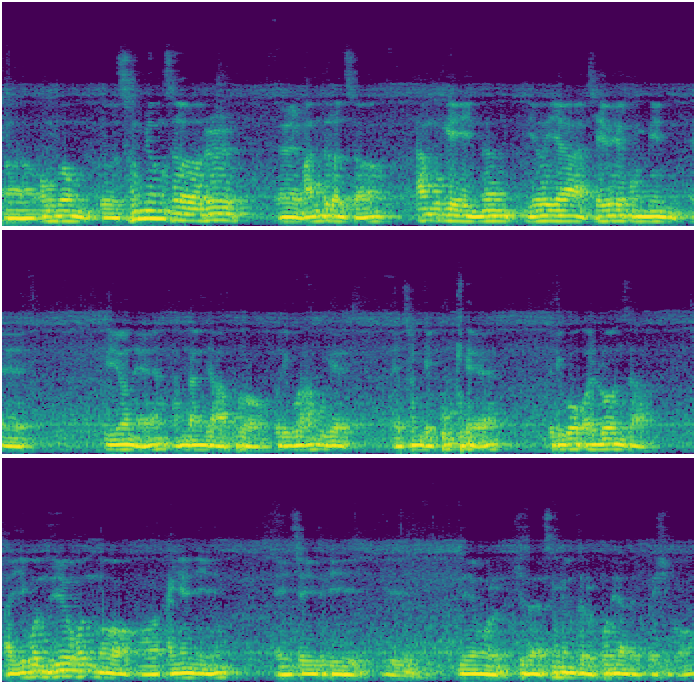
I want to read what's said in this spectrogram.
어, 공동 그 성명서를 어, 만들어서 한국에 있는 여야 재외국민 에, 위원회 담당자 앞으로 그리고 한국의 에, 정계 국회 그리고 언론사 아, 이번 뉴욕은 뭐 어, 당연히 에, 저희들이 이 내용을 기사 성명서를 보내야 될 것이고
